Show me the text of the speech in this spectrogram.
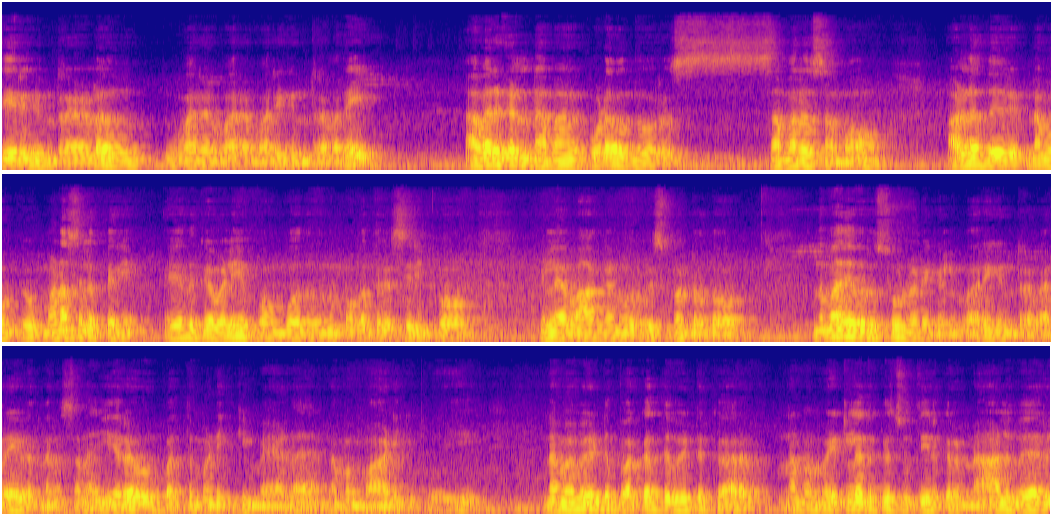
தீர்கின்ற அளவு வர வர வருகின்ற வரை அவர்கள் நம்ம கூட வந்து ஒரு சமரசமோ அல்லது நமக்கு மனசில் தெரியும். எதுக்கு வெளியே போகும்போது வந்து முகத்தில் சிரிப்போ இல்லை வாங்கன்னு ஒரு விஷ் பண்ணுறதோ இந்த மாதிரி ஒரு சூழ்நிலைகள் வருகின்ற வரை வந்து என்ன சொன்னால் இரவு பத்து மணிக்கு மேலே நம்ம மாடிக்கு போய் நம்ம வீட்டு பக்கத்து வீட்டுக்காரர் நம்ம வீட்டில் இருக்க சுற்றி இருக்கிற நாலு பேர்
